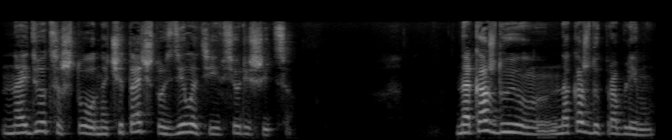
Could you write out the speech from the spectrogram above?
найдется, что начитать, что сделать, и все решится. На каждую, на каждую проблему.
